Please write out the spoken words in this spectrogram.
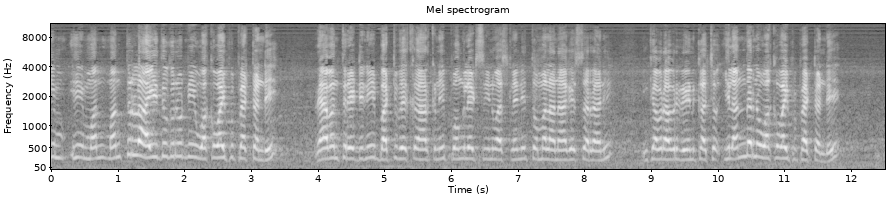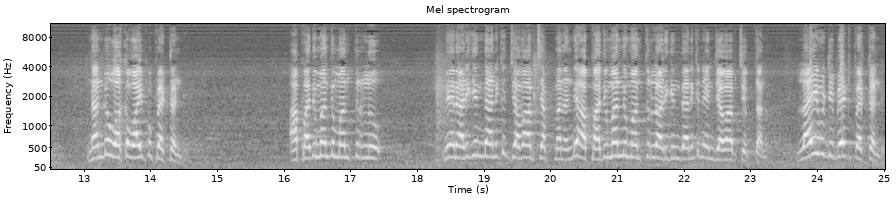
ఈ ఈ మన్ మంత్రుల ఐదుగురిని ఒకవైపు పెట్టండి. రేవంత్ రెడ్డిని బట్టి విక్రార్క్ని పొంగులేటి శ్రీనివాసులని తుమ్మల నాగేశ్వరరావుని ఇంకెవరెవరు రేణుకా చౌ వీళ్ళందరిని ఒకవైపు పెట్టండి. నన్ను ఒకవైపు పెట్టండి. ఆ పది మంది మంత్రులు నేను అడిగిన దానికి జవాబు చెప్పమనండి. ఆ పది మంది మంత్రులు అడిగిన దానికి నేను జవాబు చెప్తాను. లైవ్ డిబేట్ పెట్టండి.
